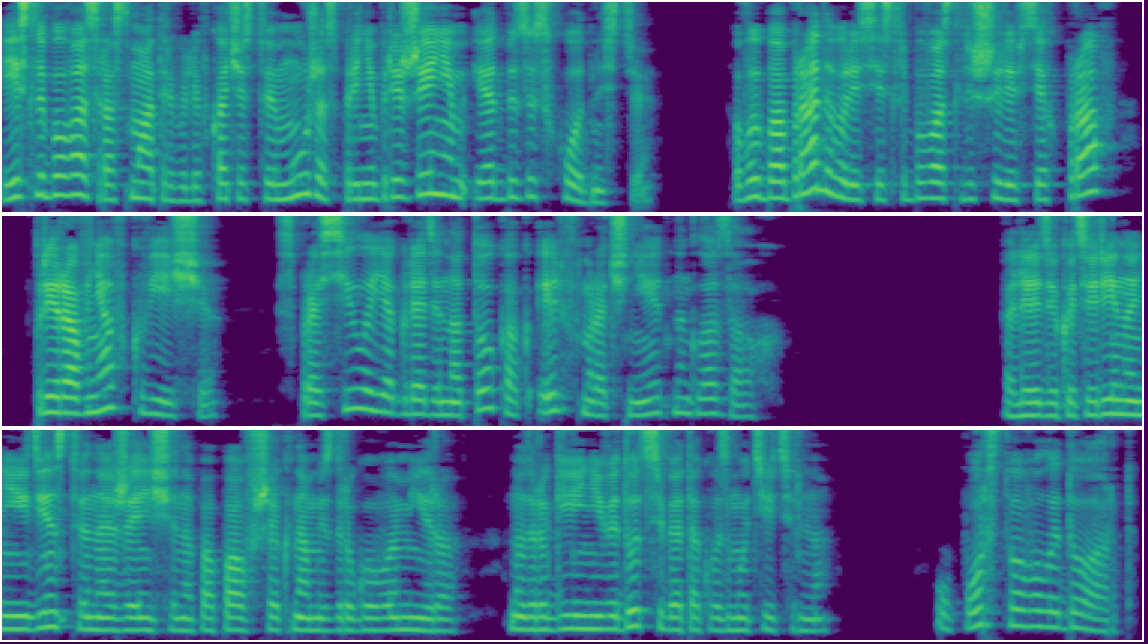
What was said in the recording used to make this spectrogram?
Если бы вас рассматривали в качестве мужа с пренебрежением и от безысходности, вы бы обрадовались, если бы вас лишили всех прав, приравняв к вещи?» – спросила я, глядя на то, как эльф мрачнеет на глазах. «Леди Катерина не единственная женщина, попавшая к нам из другого мира, но другие не ведут себя так возмутительно», – упорствовал Эдуард.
